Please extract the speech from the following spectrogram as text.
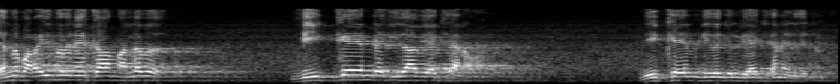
എന്ന് പറയുന്നതിനേക്കാൾ നല്ലത് വി കെന്റെ ഗീതാവ്യാഖ്യാനമാണ്. വി കെ എൻ ഗീതയ്ക്ക് ഒരു വ്യാഖ്യാനം എഴുതിയിട്ടുണ്ട്.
